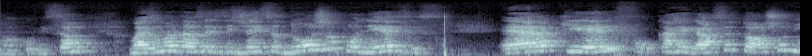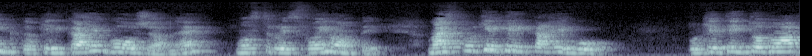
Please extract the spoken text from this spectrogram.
uma comissão, mas uma das exigências dos japoneses era que ele carregasse a tocha olímpica, que ele carregou já, né? Mostrou isso, foi ontem. Mas por que, que ele carregou? Porque tem todo um aparato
